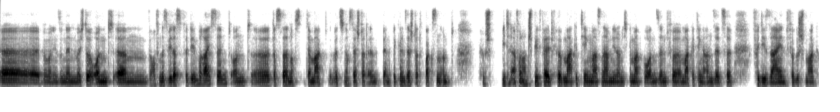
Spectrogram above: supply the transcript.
äh, wenn man ihn so nennen möchte. Und ähm, wir hoffen, dass wir das für den Bereich sind und äh, dass da noch der Markt wird sich noch sehr stark entwickeln, sehr stark wachsen und bietet einfach noch ein Spielfeld für Marketingmaßnahmen, die noch nicht gemacht worden sind, für Marketingansätze, für Design, für Geschmack.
